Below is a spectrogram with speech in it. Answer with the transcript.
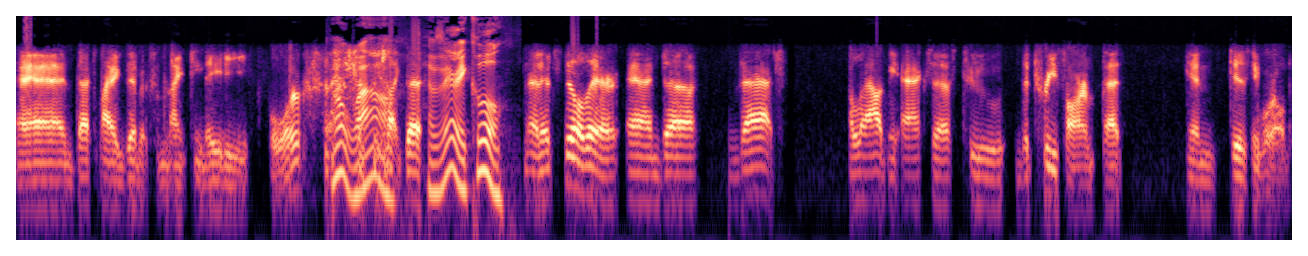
And that's my exhibit from 1984. Oh wow! like that. Very cool. And it's still there, and uh, that allowed me access to the tree farm at in Disney World,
